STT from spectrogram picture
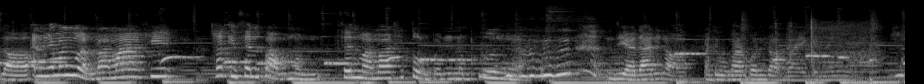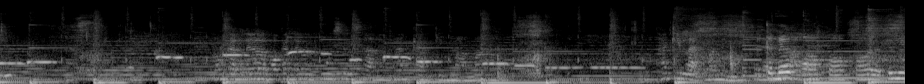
เหรอ อันนี้มันเหมือนมาม่าที่ ถ้ากินเส้นเปล่ามันเหมือนเส้นมาม่าที่ตุ๋นไปในน้ำผึ้งอะเดี๋ยวได้ด้วยเหรอ มาดูมาคนต่อไปกันเลยน้องกันเนอร์เพราะกันเนอร์เป็นผู้เชี่ยวชาญทางด้านการกินมาม่า ถ้ากินหลายคนอย่างนี้แสดงกันเนอร์พอว่าพอพอเดี๋ยวพี่มี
